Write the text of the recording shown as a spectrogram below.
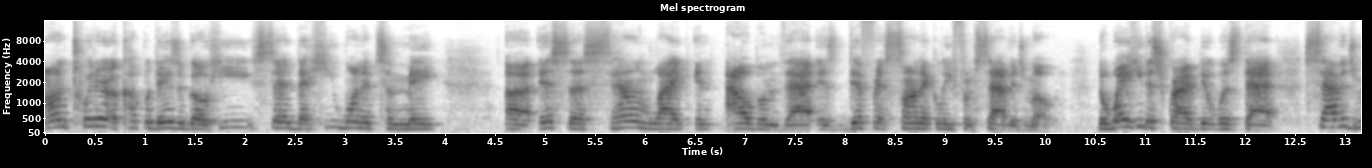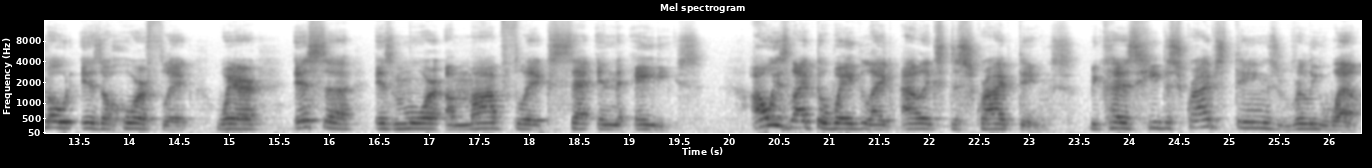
On Twitter a couple days ago, he said that he wanted to make uh, Issa sound like an album that is different sonically from Savage Mode. The way he described it was that Savage Mode is a horror flick where Issa is more a mob flick set in the 80s. I always like the way like Alex described things because he describes things really well.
